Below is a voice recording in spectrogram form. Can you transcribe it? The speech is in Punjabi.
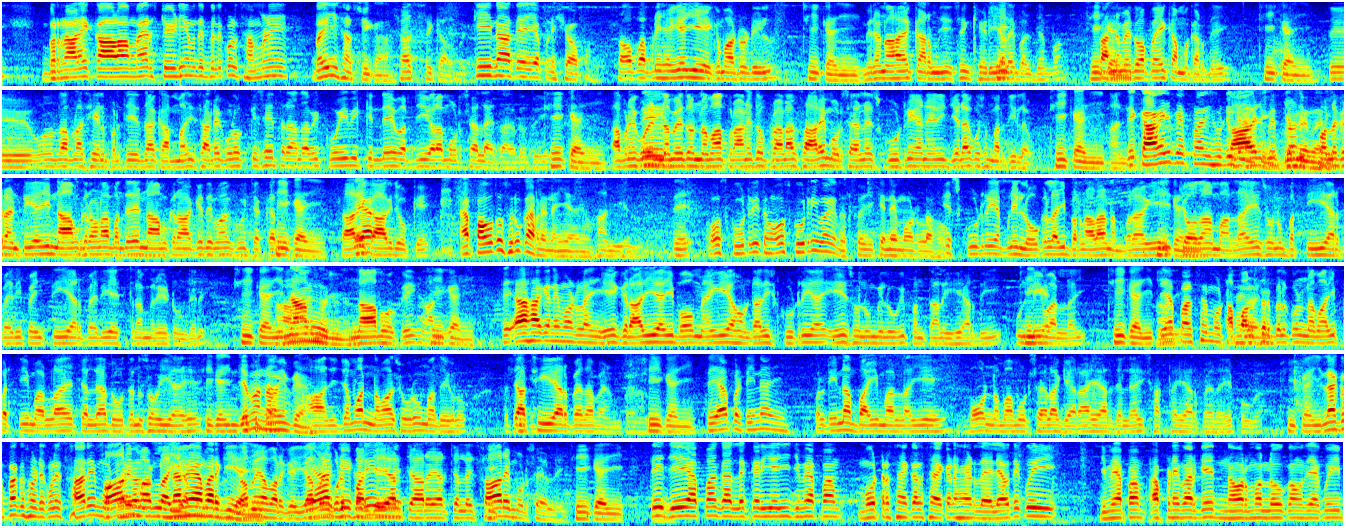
ਬਰਨਾਲੇ ਕਾਲਾ ਮਹਿਰ ਸਟੇਡੀਅਮ ਦੇ ਬਿਲਕੁਲ ਸਾਹਮਣੇ। ਬਾਈ ਜੀ ਸਤਿ ਸ਼੍ਰੀ ਅਕਾਲ। ਸਤਿ ਸ੍ਰੀ ਅਕਾਲ ਬਾਈ। ਕੀ ਨਾਂ ਤੇ ਹੈ ਜੀ ਆਪਣੀ ਸ਼ਾਪ? ਸ਼ਾਪ ਆਪਣੀ ਹੈਗੀ ਹੈ ਜੀ ਏਕ ਮਾਟੋ ਡੀਲ। ਠੀਕ ਹੈ ਜੀ। ਮੇਰਾ ਨਾਮ ਹੈ ਕਰਮਜੀਤ ਸਿੰਘ ਖੇੜੀ ਵਾਲੇ ਬਲਦੇ ਆਪਾਂ ਠੀਕ ਹੈ 97 ਤੋਂ ਆਪਾਂ ਇਹ ਕੰਮ ਕਰਦੇ ਹਾਂ ਜੀ। ਠੀਕ ਹੈ ਜੀ। ਤੇ ਉਹਨਾਂ ਦਾ ਆਪਣਾ ਸੇਲ ਪਰਚੇਜ਼ ਦਾ ਕੰਮ ਆ ਜੀ। ਸਾਡੇ ਕੋਲੋਂ ਕਿਸੇ ਤਰ੍ਹਾਂ ਦਾ ਵੀ ਕੋਈ ਵੀ ਕਿੰਨੇ ਵਰਜੀ ਵਾਲਾ ਮੋਟਰਸਾਈਕਲ ਲੈ ਸਕਦੇ ਹੋ ਤੁਸੀਂ। ਠੀਕ ਹੈ ਜੀ। ਆਪਣੇ ਕੋਲੇ ਨਵੇਂ ਤੋਂ ਨਵਾਂ ਪੁਰਾਣੇ ਤੋਂ ਪੁਰਾਣਾ ਸਾਰੇ ਮੋਟਰਸਾਈਕਲ ਨੇ ਸਕੂਟਰੀਆਂ ਨੇ ਜੀ, ਜਿਹੜਾ ਕੁਝ ਮਰਜ਼ੀ ਲਓ। ਠੀਕ ਹੈ ਜੀ। ਤੇ ਕਾਗਜ਼ ਪੇਪਰਾਂ ਦੀ ਤੁਹਾਡੀ ਕਾਗਜ਼? ਪੇਪਰਾਂ ਦੀ ਫੁੱਲ ਗਾਰੰਟੀ ਹੈ ਜੀ। ਨਾਮ ਕਰਾਉਣਾ ਬੰਦੇ ਦੇ ਨਾਮ ਕਰਾ ਕੇ ਦੇਵਾਂਗੇ ਕੋਈ ਚੱਕਰ ਨਹੀਂ ਠੀਕ ਹੈ ਜੀ। ਸਾਰੇ ਕਾਗਜ਼ ਓਕੇ। ਆਪਾਂ ਉਹ ਤੋਂ ਸ਼ੁਰੂ ਕਰ ਲੈਣਾ ਜੀ ਆਜੋ ਹਾਂਜੀ ਹਾਂਜੀ। ਤੇ ਉਹ ਸਕੂਟਰੀ ਤੋਂ ਉਹ ਸਕੂਟਰੀ ਬਾਰੇ ਦੱਸੋ ਜੀ ਕਿੰਨੇ ਮਾਡਲ ਆ ਉਹ? ਇਹ ਸਕੂਟਰੀ ਆਪਣੀ ਲੋਕਲ ਆ ਜੀ ਬਰਨਾਲਾ ਨੰਬਰ ਆ ਗਈ 14 ਮਾਲਾ ਇਹ ਤੁਹਾਨੂੰ 32000 ਰੁਪਏ ਦੀ 35000 ਰੁਪਏ ਦੀ ਇਸ ਤਰ੍ਹਾਂ ਰੇਟ ਹੁੰਦੇ ਨੇ। ਠੀਕ ਹੈ ਜੀ ਨਾਮ ਹੋ ਜੂ। ਨਾਮ ਹੋ ਕੇ ਠੀਕ ਹੈ ਜੀ। ਤੇ ਆਹ ਕਿੰਨੇ ਮਾਡਲ ਆ ਜੀ? ਇਹ ਗਰਾਜੀ ਆ ਜੀ ਬਹੁਤ ਮਹਿੰਗੀ ਆ ਹੋਂਡਾ ਦੀ ਸਕੂਟਰੀ ਆ ਇਹ ਤੁਹਾਨੂੰ ਮਿਲੂਗੀ 45000 ਦੀ 19 ਮਾਡਲ ਆ ਜੀ। ਠੀਕ ਹੈ ਜੀ ਤੇ ਆ ਪਲਸਰ ਆ ਮੋਟਰ ਪਲਸਰ ਬਿਲਕੁਲ ਨਵਾਂ ਜੀ 25 ਮਾਡਲ ਆ ਇਹ ਚੱਲਿਆ 2-300 ਹੀ ਆ ਇਹ। ਠੀਕ ਹੈ ਜੀ ਜਮਾ ਨਵੀਂ ਪਿਆ। ਹਾਂ ਜੀ ਜਮਾ ਨਵਾਂ ਸ਼ੋਰੂਮ ਆ ਦੇਖ ਲਓ 85000 ਰੁਪਏ ਦਾ ਪੈਣ ਪੈਣਾ। ਠੀਕ ਹੈ ਜੀ ਤੇ ਆ ਪਲਟੀਨਾ ਜੀ? ਪਲਟੀਨਾ 22 ਮਾਡਲ ਆ ਜੀ ਇਹ। ਬਹੁਤ ਨਵਾਂ ਮੋਟਰਸਾਈਕਲ ਆ 11000 ਚੱਲਿਆ ਜੀ 60000 ਰੁਪਏ ਦਾ ਇਹ ਪਊਗਾ। ਠੀਕ ਹੈ ਜੀ ਲਗਭਗ ਤੁਹਾਡੇ ਕੋਲੇ ਸਾਰੇ ਸਾਰੇ ਮਾਡਲ ਆ ਜੀ ਨਵੇਂ ਵਰਗੀ ਆ ਨਵੇਂ ਵਰਗੇ ਜੀ ਆਪਣੇ ਕੋਲੇ ਅੱਗੇ ਖੜੇ 5000 4000 ਚੱਲੇ ਸਾਰੇ ਮੋਟਰਸਾਈਕਲ ਨੇ। ਠੀਕ ਹੈ ਜੀ। ਤੇ ਜੇ ਆਪਾਂ ਗੱਲ ਕਰੀਏ ਜੀ ਜਿਵੇਂ ਆਪਾਂ ਮੋਟਰਸਾਈਕਲ ਸੈਕੰਡ ਹੈਂਡ ਲੈ ਲਿਆ ਉਹਦੇ ਕੋਈ ਜਿਵੇਂ ਆਪਾਂ ਆਪਣੇ ਵਰਗੇ ਨਾਰਮਲ ਲੋਕ ਆਉਂਦੇ ਆ ਕੋਈ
